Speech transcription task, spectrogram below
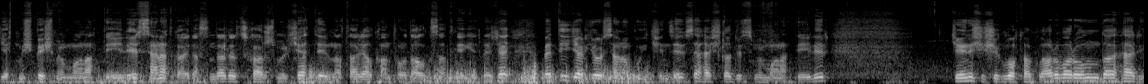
75 min manat deyilir. Sənəd qaydasındadır, çıxarış mülkiyyətdir, notarial kontorda alqı-satqıya gediləcək və digər görsənən bu ikinci ev isə 83 min manat deyilir. Geniş işıqlı otaqları var onun da. Hər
